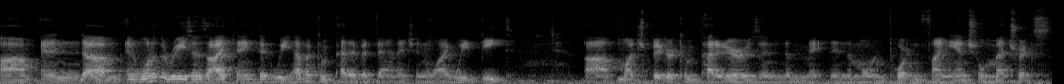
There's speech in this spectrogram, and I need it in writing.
Um, and, um, and one of the reasons I think that we have a competitive advantage and why we beat uh, much bigger competitors in the, in the more important financial metrics,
